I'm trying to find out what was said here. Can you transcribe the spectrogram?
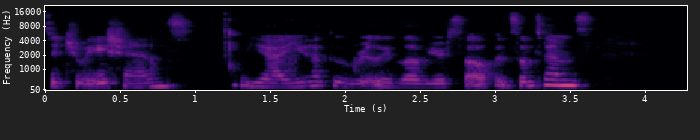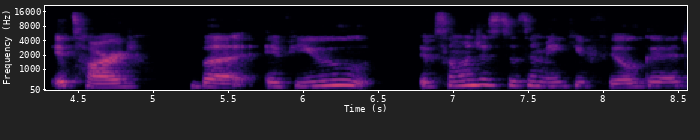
situations. yeah you have to really love yourself and sometimes it's hard but if you if someone just doesn't make you feel good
